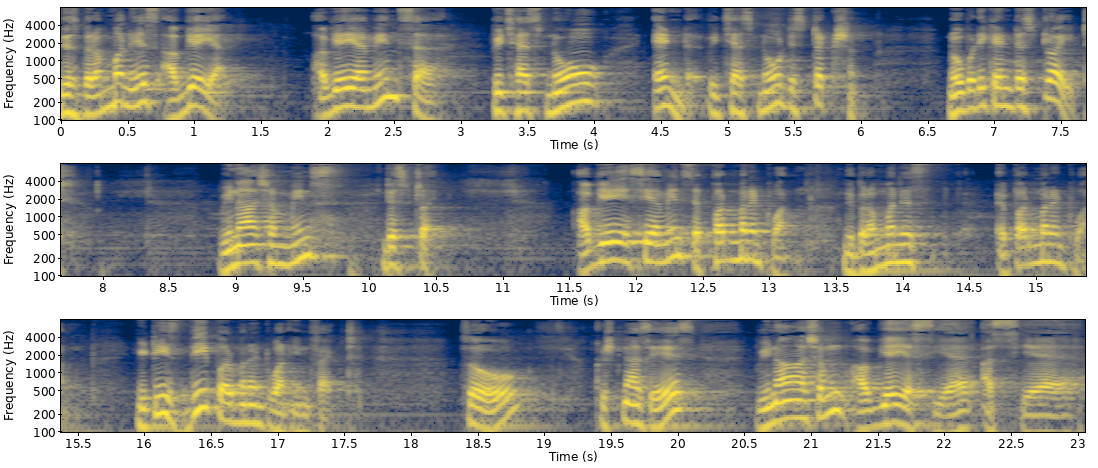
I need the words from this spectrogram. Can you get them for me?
ದಿಸ್ ಬ್ರಹ್ಮನ್ ಈಸ್ ಅವ್ಯಯ ಅವ್ಯಯ means which has no end which has no destruction nobody can destroy it ವಿನಾಶಂ ಮೀನ್ಸ್ ಡಿಸ್ಟ್ರಾಯ್ ಅವ್ಯಯಸ್ಯ means a permanent one the Brahman is a permanent one it is the permanent one in fact so Krishna says, Vinasham avyayasya asya.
